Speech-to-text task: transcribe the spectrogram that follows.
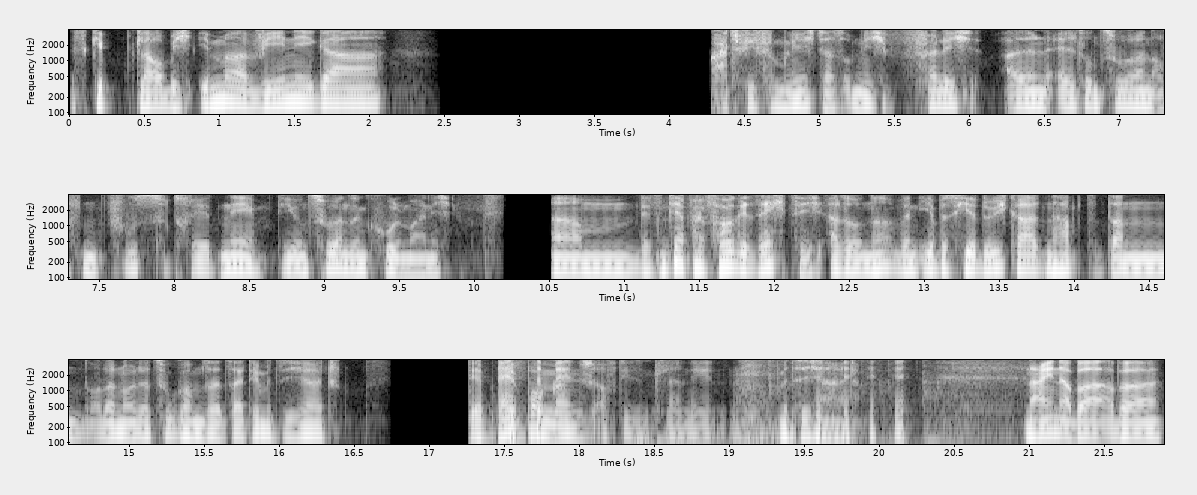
es gibt, glaube ich, immer weniger Gott, wie formuliere ich das, um nicht völlig allen älteren Zuhörern auf den Fuß zu treten? Nee, die uns zuhören sind cool, meine ich. Ähm, wir sind ja bei Folge 60, also ne, wenn ihr bis hier durchgehalten habt, dann oder neu dazugekommen seid, seid ihr mit Sicherheit Der beste. Mensch auf diesem Planeten. Mit Sicherheit. Nein, aber, aber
